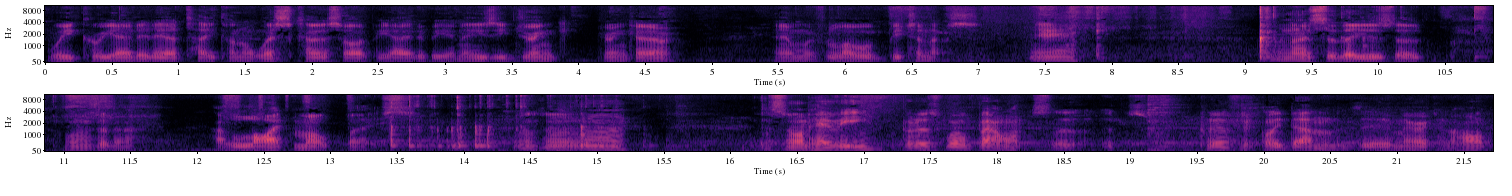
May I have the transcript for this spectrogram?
we created our take on a West Coast IPA to be an easy drink drinker and with lower bitterness. Yeah. I noticed that they used a, what was it, a, a light malt base. It's not heavy, but it's well balanced. It's perfectly done with the American hop.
